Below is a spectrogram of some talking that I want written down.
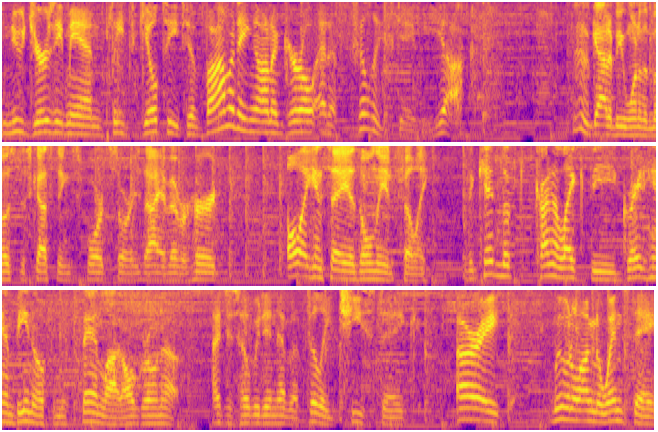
New Jersey man pleads guilty to vomiting on a girl at a Phillies game. Yuck. This has got to be one of the most disgusting sports stories I have ever heard. All I can say is only in Philly. The kid looked kind of like the great Hambino from the Sandlot, all grown up. I just hope he didn't have a Philly cheesesteak. All right, moving along to Wednesday.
